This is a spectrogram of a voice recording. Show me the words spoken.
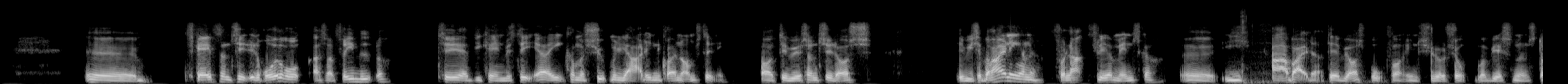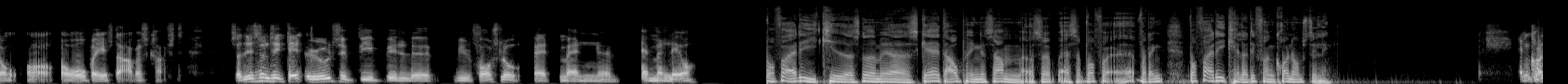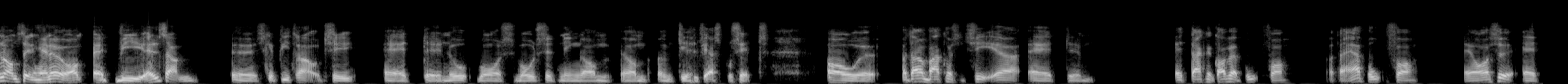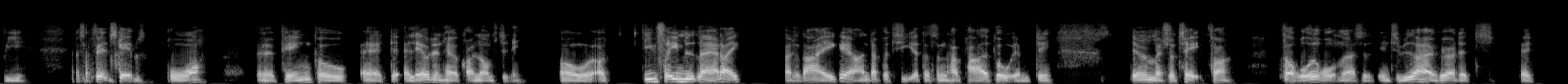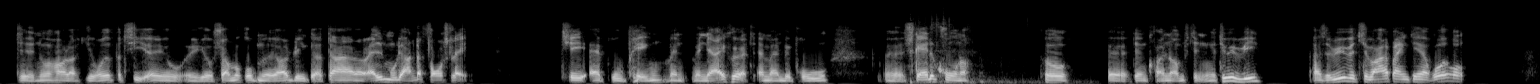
øh, skabe sådan set et rådrum, altså frie midler, til at vi kan investere 1,7 milliarder i den grønne omstilling. Og det vil sådan set også, det viser beregningerne, få langt flere mennesker øh, i arbejde, og det har vi også brug for i en situation, hvor virksomheden står og, og råber efter arbejdskraft. Så det er sådan set den øvelse, vi vil, øh, vi vil foreslå, at man, øh, at man laver. Hvorfor er det, I keder sådan noget med at skære dagpengene sammen? Altså, altså hvorfor, øh, hvordan, hvorfor er det, I kalder det for en grøn omstilling? En grøn omstilling handler jo om, at vi alle sammen øh, skal bidrage til at øh, nå vores målsætning om, om, om de 70 procent. Og, øh, og der må man bare konstatere, at, øh, at der kan godt være brug for, og der er brug for, er også, at vi, altså fællesskabet, bruger øh, penge på at, at lave den her grønne omstilling. Og, og de frie midler er der ikke. Altså der er ikke andre partier, der sådan har peget på, jamen det, det vil man så tage for, for råderummet. Altså indtil videre har jeg hørt, at, at øh, nu holder de røde partier jo, jo sommergruppen i øjeblikket, og der er jo alle mulige andre forslag til at bruge penge, men, men jeg har ikke hørt, at man vil bruge øh, skattekroner på øh, den grønne omstilling. Og det vil vi. Altså vi vil tilvejebringe det her rådrum,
